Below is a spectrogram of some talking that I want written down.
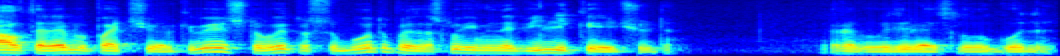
Алтер Ребе подчеркивает, что в эту субботу произошло именно великое чудо? Ребе выделяет слово Годель.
